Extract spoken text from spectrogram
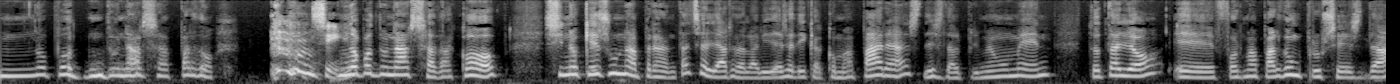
no pot donar-se, perdó, Sí. no pot donar-se de cop, sinó que és un aprenentatge al llarg de la vida. És a dir, que com a pares, des del primer moment, tot allò eh, forma part d'un procés de,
